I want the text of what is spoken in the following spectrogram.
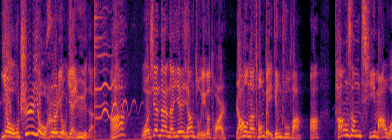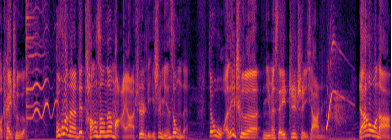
有吃有喝有艳遇的啊。我现在呢也想组一个团然后呢从北京出发啊，唐僧骑马我开车。不过呢这唐僧的马呀是李世民送的，这我的车你们谁支持一下呢？然后呢，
